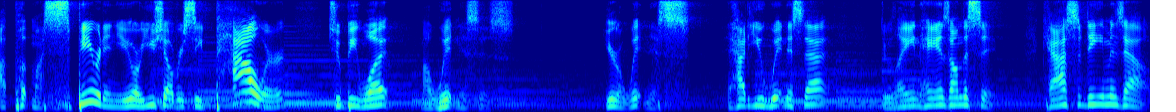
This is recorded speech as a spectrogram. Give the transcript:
I put my spirit in you, or you shall receive power to be what? My witnesses. You're a witness. And how do you witness that? Through laying hands on the sick, casting demons out,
